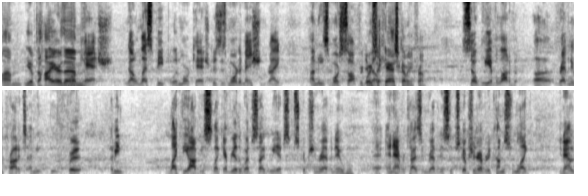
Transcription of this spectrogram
um, you have to hire them. More cash. No, less people and more cash, because there's more automation, right? I mean, it's more software Where's the cash coming from? So we have a lot of uh, revenue products. I mean, for, I mean, like the obvious, like every other website, we have subscription revenue Mm-hmm. a- and advertising revenue. Subscription revenue comes from like, you know,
